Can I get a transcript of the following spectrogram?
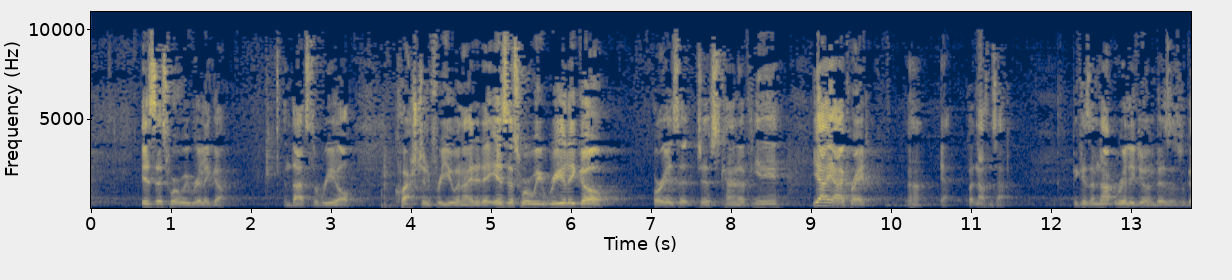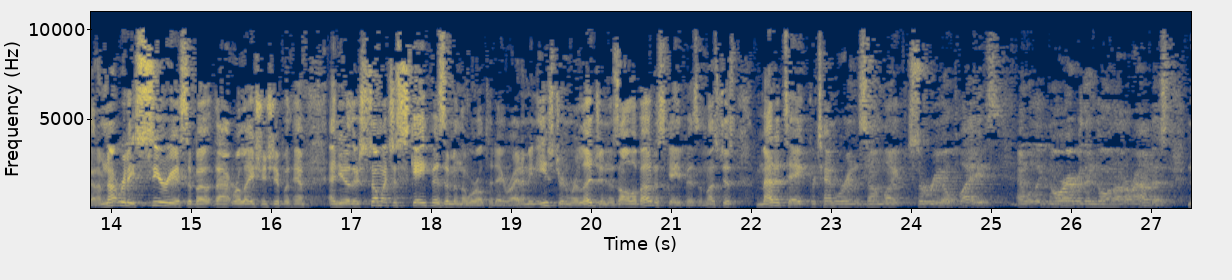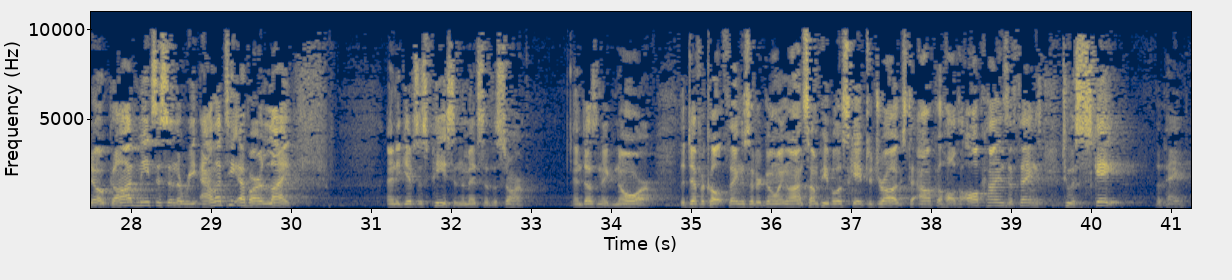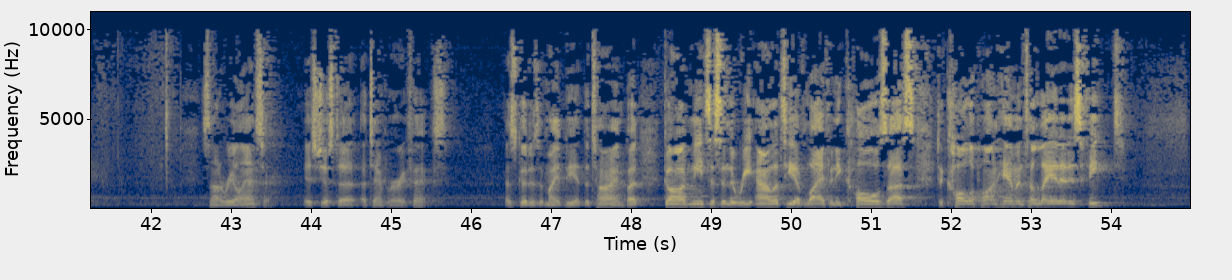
Is this where we really go? And that's the real question for you and I today. Is this where we really go? Or is it just kind of, yeah, yeah, yeah I prayed. Uh-huh, yeah, but nothing's happened because I'm not really doing business with God. I'm not really serious about that relationship with Him. And you know, there's so much escapism in the world today, right? I mean, Eastern religion is all about escapism. Let's just meditate, pretend we're in some like surreal place, and we'll ignore everything going on around us. No, God meets us in the reality of our life, and He gives us peace in the midst of the storm. And doesn't ignore the difficult things that are going on. Some people escape to drugs, to alcohol, to all kinds of things to escape the pain. It's not a real answer. It's just a, a temporary fix as good as it might be at the time. But God meets us in the reality of life and He calls us to call upon Him and to lay it at His feet.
